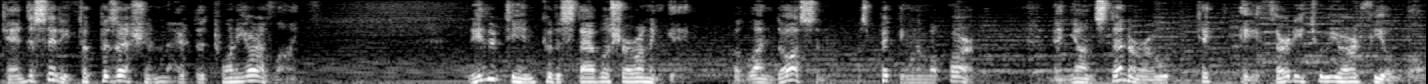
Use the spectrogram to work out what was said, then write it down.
Kansas City took possession at the 20 yard line. Neither team could establish a running game, but Len Dawson was picking them apart, and Jan Stenerud kicked a 32 yard field goal,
